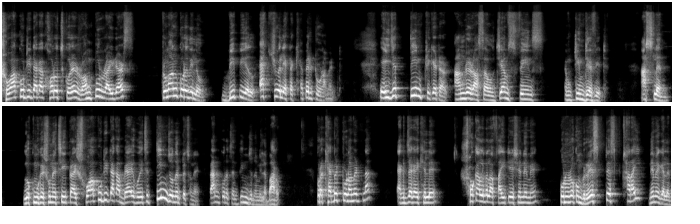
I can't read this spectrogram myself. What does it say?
সোয়া কোটি টাকা খরচ করে রংপুর রাইডার্স প্রমাণ করে দিল বিপিএল অ্যাকচুয়ালি একটা খ্যাপের টুর্নামেন্ট এই যে তিন cricketer Andre Russell James Vince এবং টিম ডেভিড আসলেন। লোকমুখে শুনেছি প্রায় সোয়া কোটি টাকা ব্যয় হয়েছে তিনজনের পেছনে রান করেছেন তিনজনে মিলে বারো। পুরো খ্যাপের টুর্নামেন্ট না, এক জায়গায় খেলে সকালবেলা ফ্লাইটে এসে নেমে কোনো রকম রেস্ট টেস্ট ছাড়াই নেমে গেলেন।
